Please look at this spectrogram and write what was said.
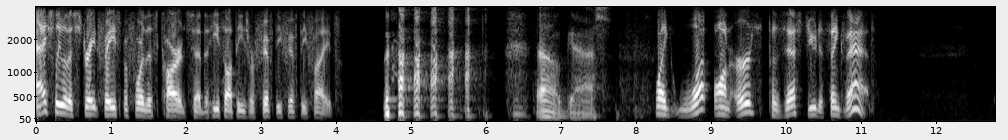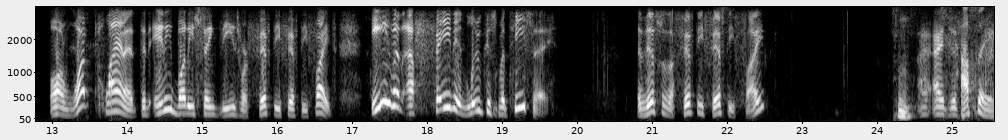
actually with a straight face before this card said that he thought these were 50-50 fights. oh gosh. Like, what on earth possessed you to think that? On what planet did anybody think these were 50 50 fights? Even a faded Lucas Matthysse. This was a 50 50 fight? Hmm. I, I just. I'll say,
